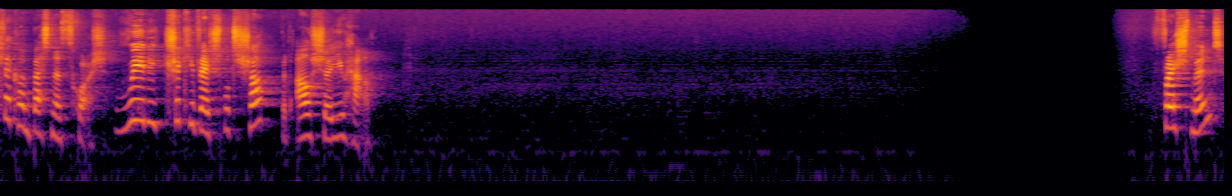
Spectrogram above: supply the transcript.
Click on butternut squash. Really tricky vegetable to chop, but I'll show you how. Fresh mint,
